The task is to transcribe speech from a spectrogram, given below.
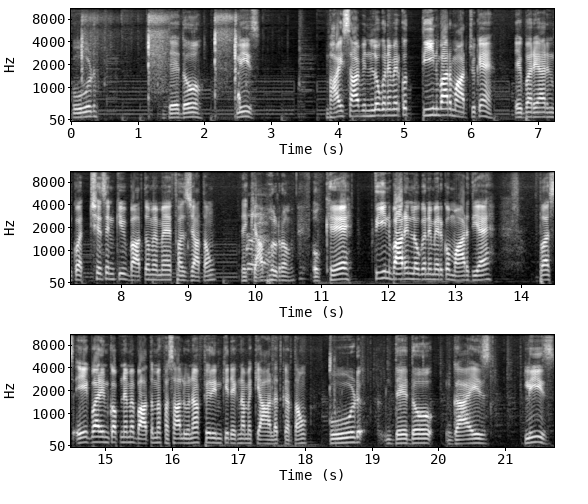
फ़ूड दे दो प्लीज़ भाई साहब इन लोगों ने मेरे को तीन बार मार चुके हैं। एक बार यार इनको अच्छे से इनकी बातों में मैं फंस जाता हूँ। अरे क्या बोल रहा हूँ? ओके तीन बार इन लोगों ने मेरे को मार दिया है। बस एक बार इनको अपने में बातों में फंसा लूँ ना फिर इनकी देखना मैं क्या हालत करता हूँ। फ़ूड दे दो गाइज़ प्लीज़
